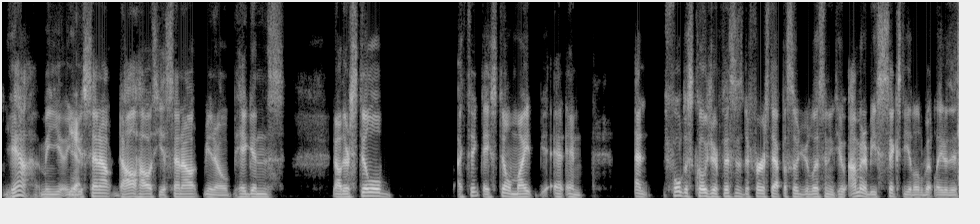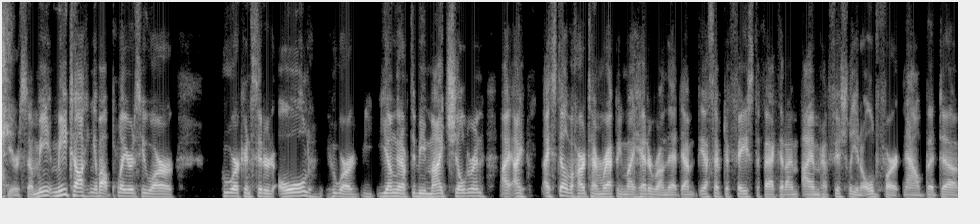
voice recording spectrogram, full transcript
Yeah, I mean, you Yeah. you sent out Dahlhaus, you sent out, you know, Higgins. Now they're still, I think they still might be, and, and and full disclosure, if this is the first episode you're listening to, I'm going to be 60 a little bit later this year. So me me talking about players who are who are considered old, who are young enough to be my children, I I, I still have a hard time wrapping my head around that. Um, yes, I have to face the fact that I'm I'm officially an old fart now, but uh,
